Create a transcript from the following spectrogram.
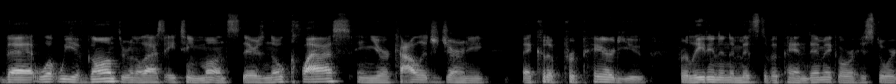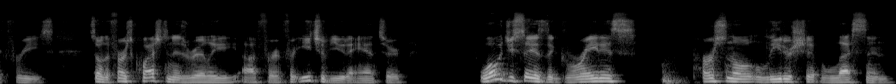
that what we have gone through in the last 18 months, there's no class in your college journey that could have prepared you for leading in the midst of a pandemic or a historic freeze. So the first question is really uh, for, for each of you to answer. What would you say is the greatest personal leadership lesson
